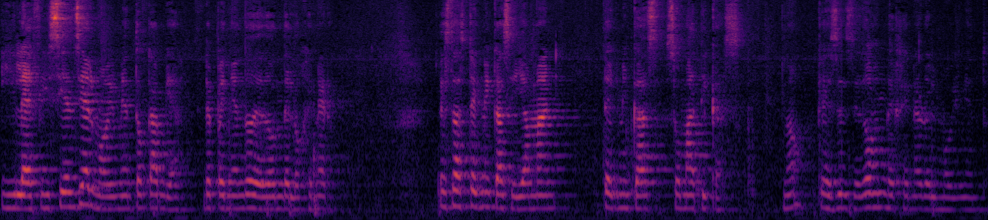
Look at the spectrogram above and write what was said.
y la eficiencia del movimiento cambia dependiendo de dónde lo genero. Estas técnicas se llaman técnicas somáticas, ¿no? Que es desde dónde genero el movimiento.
